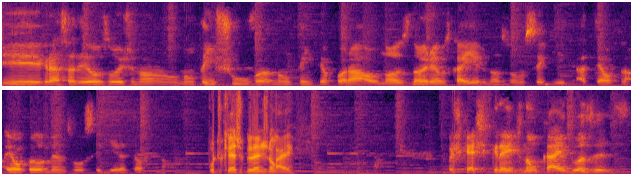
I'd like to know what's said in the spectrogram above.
E graças a Deus hoje não, não tem chuva, não tem temporal, nós não iremos cair, nós vamos seguir até o final. Eu pelo menos vou seguir até o final. Podcast grande não cai? Podcast grande não cai duas vezes.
